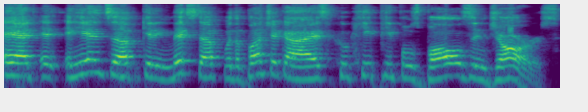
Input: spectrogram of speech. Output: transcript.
And it, he ends up getting mixed up with a bunch of guys who keep people's balls in jars.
